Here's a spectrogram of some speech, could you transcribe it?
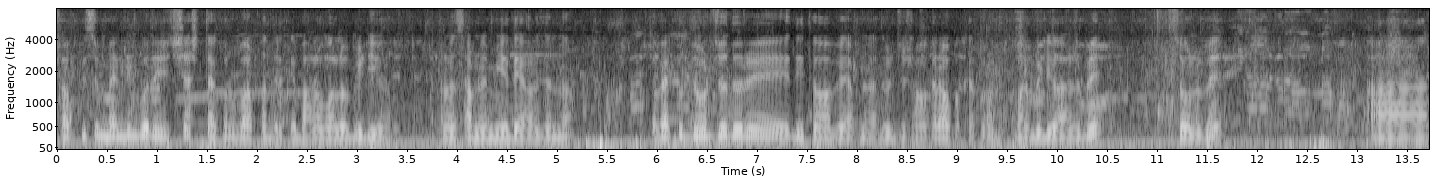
সব কিছু মেনটেন করে চেষ্টা করব আপনাদেরকে ভালো ভালো ভিডিও আরও সামনে মেয়ে দেওয়ার জন্য। তবে একটু ধৈর্য ধরে দিতে হবে, আপনারা ধৈর্য সহকারে অপেক্ষা করুন, আমার ভিডিও আসবে, চলবে। আর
